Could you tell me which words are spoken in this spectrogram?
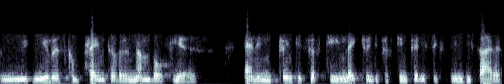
numerous complaints over a number of years, and in 2015, late 2015, 2016, decided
